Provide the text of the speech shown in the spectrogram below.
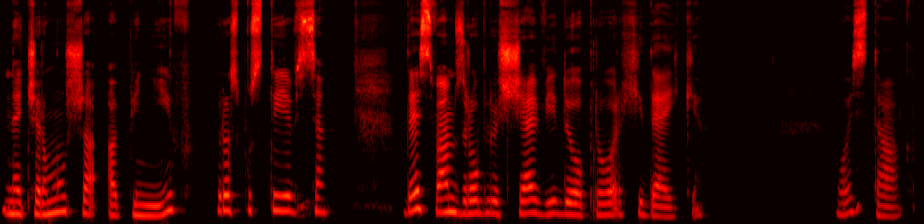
Не чермуша, а пінів розпустився. Десь вам зроблю ще відео про орхідейки. Ось так.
